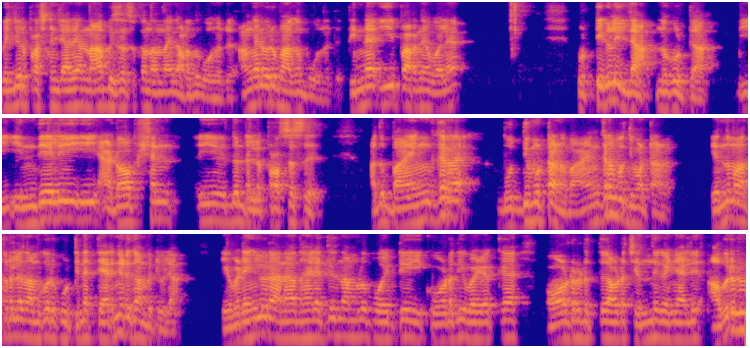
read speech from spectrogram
വലിയൊരു പ്രശ്നം പ്രശ്നമില്ലാതെ ആ ബിസിനസ് ഒക്കെ നന്നായി നടന്നു പോകുന്നുണ്ട്. അങ്ങനെ ഒരു ഭാഗം പോകുന്നുണ്ട്. പിന്നെ ഈ പറഞ്ഞ പോലെ കുട്ടികളില്ല എന്ന് കൂട്ടുക. ഈ ഇന്ത്യയിൽ ഈ അഡോപ്ഷൻ ഈ ഇതുണ്ടല്ലോ പ്രോസസ്സ് അത് ഭയങ്കര ബുദ്ധിമുട്ടാണ്. ഭയങ്കര ബുദ്ധിമുട്ടാണ്. എന്ന് മാത്രമല്ല നമുക്കൊരു കുട്ടിനെ തെരഞ്ഞെടുക്കാൻ പറ്റൂല. എവിടെയെങ്കിലും ഒരു അനാഥാലയത്തിൽ നമ്മൾ പോയിട്ട് ഈ കോടതി വഴിയൊക്കെ ഓർഡർ എടുത്ത് അവിടെ ചെന്ന് കഴിഞ്ഞാൽ അവരൊരു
